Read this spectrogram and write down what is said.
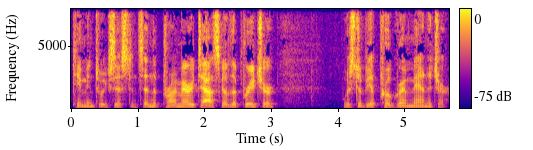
came into existence. And the primary task of the preacher was to be a program manager.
